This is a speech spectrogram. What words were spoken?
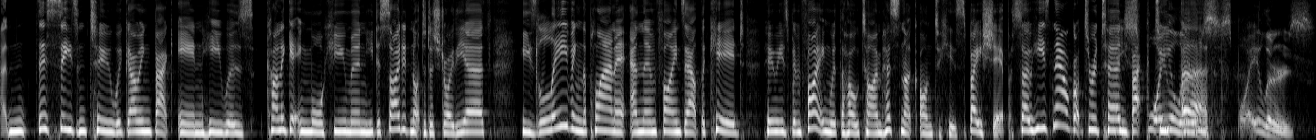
And this season two, we're going back in. He was kind of getting more human. He decided not to destroy the Earth. He's leaving the planet and then finds out the kid who he's been fighting with the whole time has snuck onto his spaceship. So he's now got to return back to. Earth. Spoilers.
